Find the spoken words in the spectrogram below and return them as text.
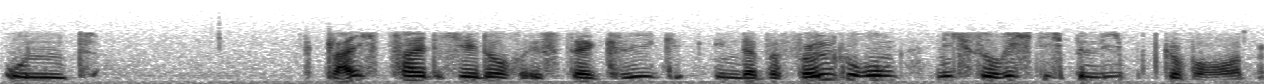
Und Gleichzeitig jedoch ist der Krieg in der Bevölkerung nicht so richtig beliebt geworden.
